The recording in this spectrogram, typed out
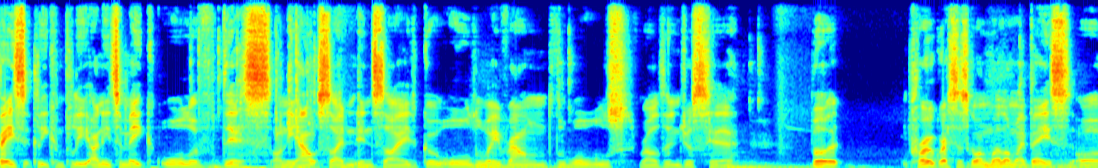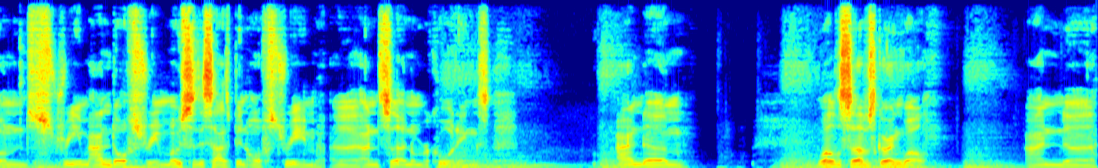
basically complete. I need to make all of this on the outside and inside go all the way around the walls rather than just here. But progress has gone well on my base on stream and off stream. Most of this has been off stream uh, and certain on recordings. And um well the server's going well. And uh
